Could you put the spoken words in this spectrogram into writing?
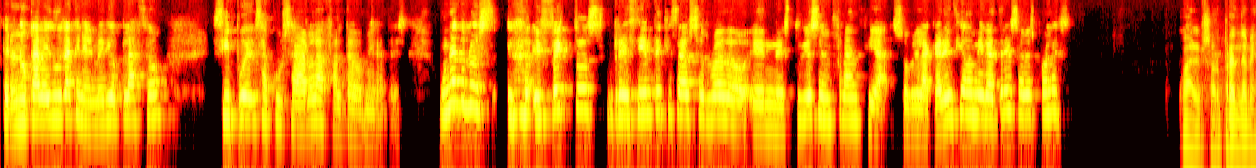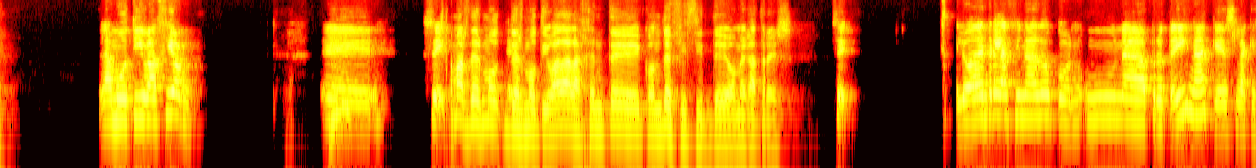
pero no cabe duda que en el medio plazo sí puedes acusar la falta de omega 3. Uno de los efectos recientes que se ha observado en estudios en Francia sobre la carencia de omega 3, ¿sabes cuál es? ¿Cuál? Sorpréndeme. La motivación. Eh, sí, Está más desmo- desmotivada la gente con déficit de omega 3. sí. Lo han relacionado con una proteína que es la que,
